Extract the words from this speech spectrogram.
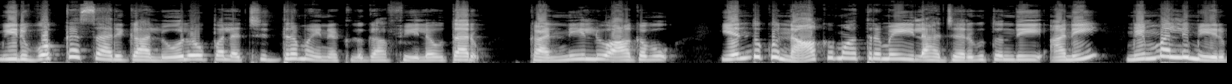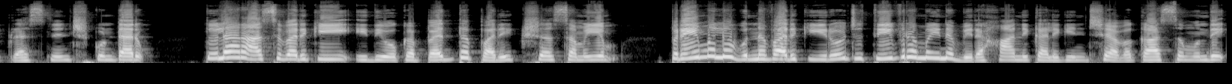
మీరు ఒక్కసారిగా లోలోపల ఛిద్రమైనట్లుగా ఫీలవుతారు కన్నీళ్ళు ఆగవు. ఎందుకు నాకు మాత్రమే ఇలా జరుగుతుంది అని మిమ్మల్ని మీరు ప్రశ్నించుకుంటారు. తులారాశివారికి ఇది ఒక పెద్ద పరీక్ష సమయం. ప్రేమలో ఉన్నవారికి ఈరోజు తీవ్రమైన విరహాన్ని కలిగించే అవకాశం ఉంది.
